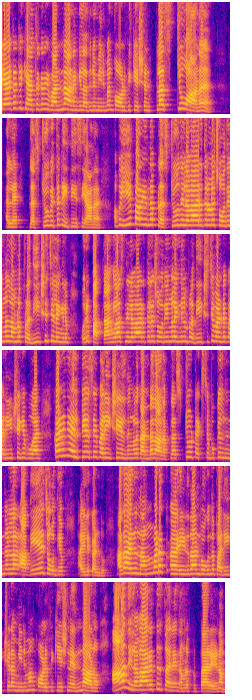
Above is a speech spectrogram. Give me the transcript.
കേട്ടറ്റ് കാറ്റഗറി വൺ ആണെങ്കിൽ അതിന് മിനിമം ക്വാളിഫിക്കേഷൻ പ്ലസ് ടു ആണ്. അല്ലെ? Plus two with T T C ആണ്. അപ്പൊ ഈ പറയുന്ന പ്ലസ് ടു നിലവാരത്തിലുള്ള ചോദ്യങ്ങൾ നമ്മൾ പ്രതീക്ഷിച്ചില്ലെങ്കിലും ഒരു പത്താം ക്ലാസ് നിലവാരത്തിലെ ചോദ്യങ്ങളെങ്കിലും പ്രതീക്ഷിച്ച് വേണ്ട പരീക്ഷയ്ക്ക് പോകാൻ കഴിഞ്ഞ എൽ പി എസ് എ പരീക്ഷയിൽ നിങ്ങൾ കണ്ടതാണ് പ്ലസ് ടു ടെക്സ്റ്റ് ബുക്കിൽ നിന്നുള്ള അതേ ചോദ്യം അതിൽ കണ്ടു. അതായത് നമ്മുടെ എഴുതാൻ പോകുന്ന പരീക്ഷയുടെ മിനിമം ക്വാളിഫിക്കേഷൻ എന്താണോ ആ നിലവാരത്തിൽ തന്നെ നമ്മൾ പ്രിപ്പയർ ചെയ്യണം.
